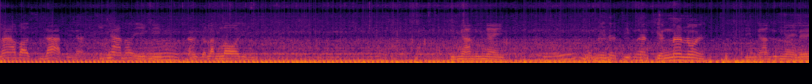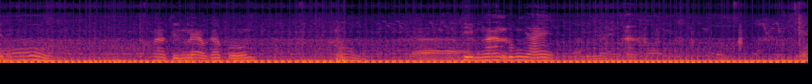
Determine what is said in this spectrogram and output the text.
หน้าบาซิลาดนี่นะทีมงานเราเองนี่อืมเรากำลังรออยู่นี่ทีมงานลุงให ญ่ผมมีแต่ทีมงานเสียงหน้าหน่อยทีมงานลุงใหญ่เลยนี่โอ้มาถึงแล้วครับผมโอ้เด้อทีมงานลุงใหญ่ลุงใหญ่โอ้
